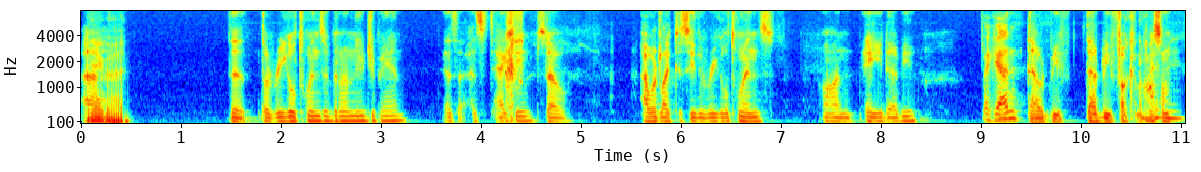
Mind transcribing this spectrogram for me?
Yeah, Uh, go ahead. the the Regal Twins have been on New Japan as a, as a tag team, so I would like to see the Regal Twins on AEW. Again, that would be that would be fucking awesome.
